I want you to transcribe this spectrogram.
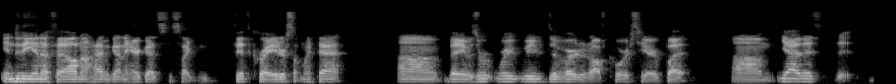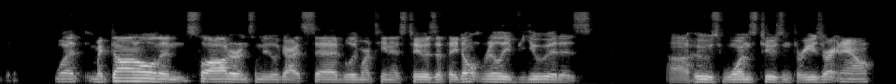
into the NFL, and I haven't gotten a haircut since like fifth grade or something like that. Um, but anyways, we, have diverted off course here, but um, yeah, that's that, what McDonald and Slaughter and some of the other guys said, Willie Martinez too, is that they don't really view it as uh, who's ones, twos, and threes right now.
